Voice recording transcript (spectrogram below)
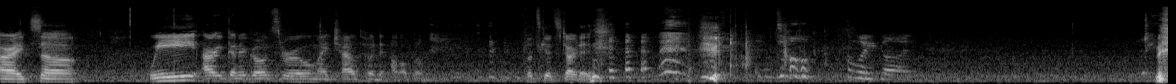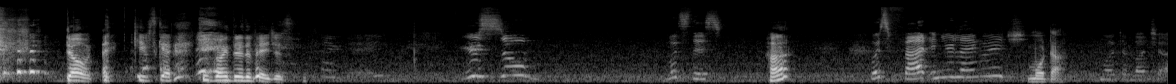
All right, so we are gonna go through my childhood album. Let's get started. Don't. Oh my god. Don't keep keep going through the pages. Okay. You're so. What's this? Huh? What's fat in your language? Mota. Mota bacha.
